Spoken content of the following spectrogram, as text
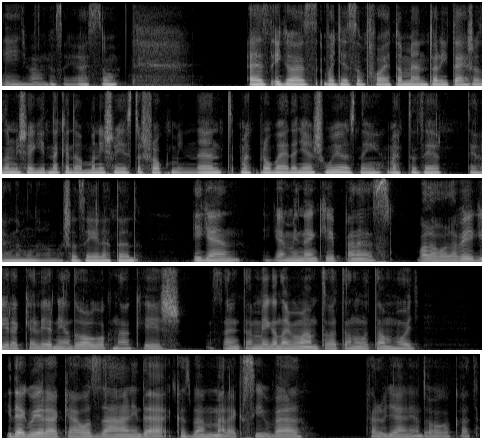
Így van. Ez a jelszó. Ez igaz, vagy ez a fajta mentalitás az, ami segít neked abban is, hogy ezt a sok mindent megpróbáld egyensúlyozni? Mert azért tényleg nem unalmas az életed. Igen, igen, mindenképpen ez valahol a végére kell érni a dolgoknak, és szerintem még a nagymamámtól tanultam, hogy hidegvérrel kell hozzáállni, de közben meleg szívvel felügyelni a dolgokat.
